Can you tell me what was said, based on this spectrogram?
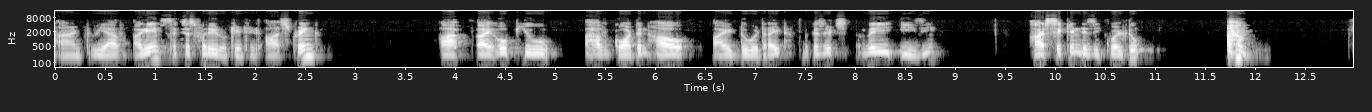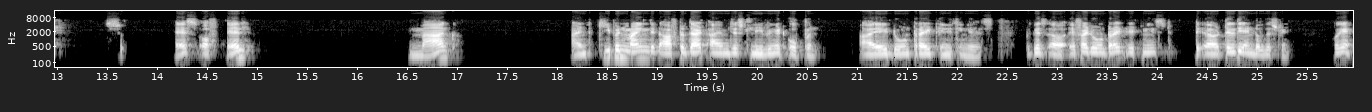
and we have again successfully rotated our string. Uh, i hope you have gotten how i do it right? Because it's very easy. R second is equal to so s of l mag and keep in mind that after that I am just leaving it open. I don't write anything else. Because uh, if I don't write it means uh, till the end of the string. Okay?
